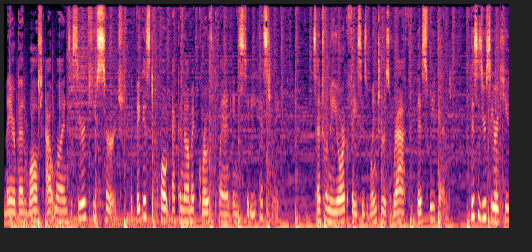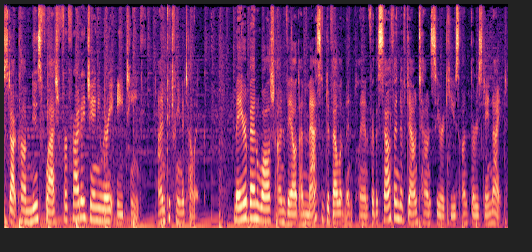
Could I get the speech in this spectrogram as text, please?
Mayor Ben Walsh outlines the Syracuse Surge, the biggest, quote, economic growth plan in city history. Central New York faces winter's wrath this weekend. This is your Syracuse.com news flash for Friday, January 18th. I'm Katrina Tulloch. Mayor Ben Walsh unveiled a massive development plan for the south end of downtown Syracuse on Thursday night,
